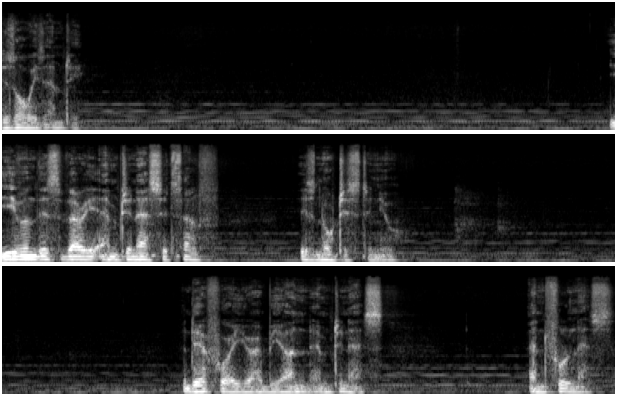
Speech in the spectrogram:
Is always empty. Even this very emptiness itself is noticed in you. Therefore, you are beyond emptiness and fullness.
